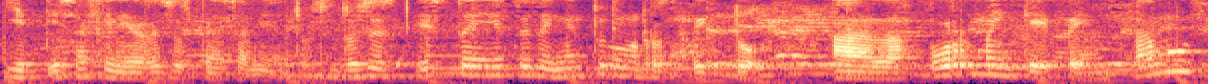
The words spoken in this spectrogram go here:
y empieza a generar esos pensamientos. Entonces, este, este segmento con respecto a la forma en que pensamos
